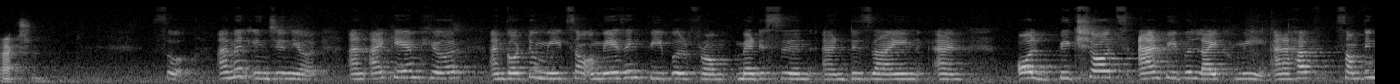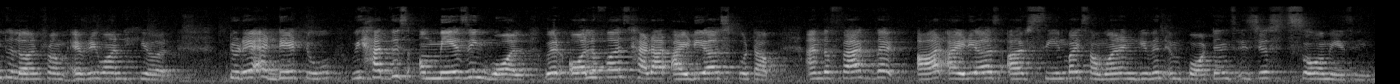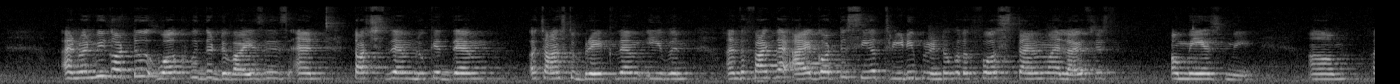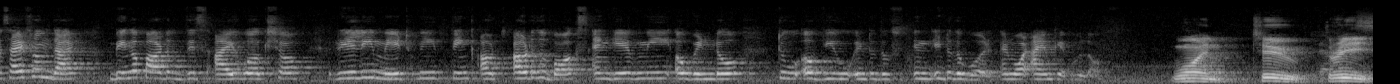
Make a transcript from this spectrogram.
Action. So, I'm an engineer and I came here and got to meet some amazing people from medicine and design and all big shots and people like me and I have something to learn from everyone here. Today at day two, we had this amazing wall where all of us had our ideas put up. And the fact that our ideas are seen by someone and given importance is just so amazing. And when we got to work with the devices and touch them, look at them, a chance to break them even, and the fact that I got to see a 3D printer for the first time in my life just amazed me. Um, aside from that, being a part of this eye workshop really made me think out, out of the box and gave me a window to a view into the, in, into the world and what I am capable of. One, two, three.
